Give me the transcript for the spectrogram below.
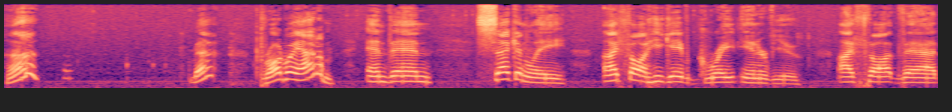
huh? Yeah, Broadway Adam. And then, secondly, I thought he gave a great interview. I thought that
